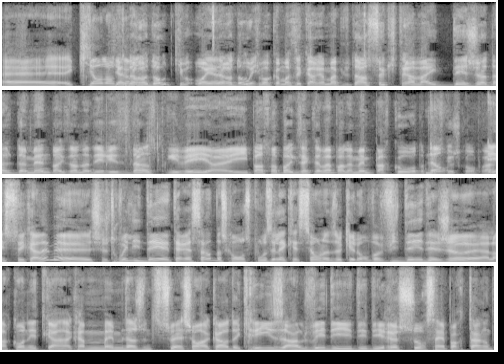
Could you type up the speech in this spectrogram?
euh, qui ont donc Il y en aura d'autres qui vont, ouais, il y en aura d'autres Oui. qui vont commencer carrément plus tard. Ceux qui travaillent déjà dans le domaine, par exemple dans des résidences privées, euh, ils passeront pas exactement par le même parcours, Non. ce que je comprends. Et c'est quand même, euh, je trouvais l'idée intéressante parce qu'on se posait la question, on a dit, OK, là, on va vider déjà, alors qu'on est quand, quand même dans une situation encore de crise, enlever des, des, des ressources importantes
